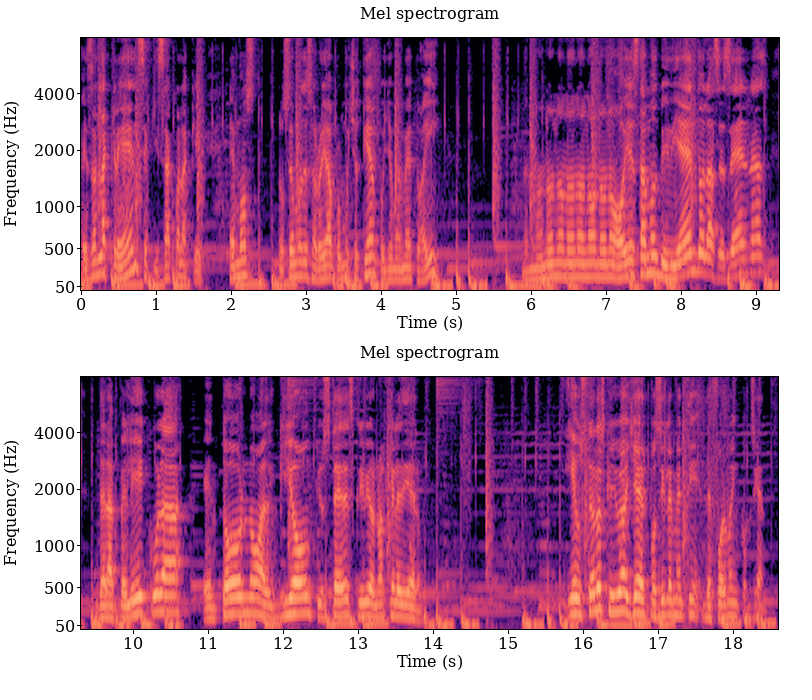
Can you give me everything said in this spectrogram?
esa es la creencia quizá con la que hemos, nos hemos desarrollado por mucho tiempo. Yo me meto ahí. No, no, no, no, no, no, no, no. Hoy estamos viviendo las escenas de la película en torno al guion que usted escribió, no al que le dieron. Y usted lo escribió ayer, posiblemente de forma inconsciente.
